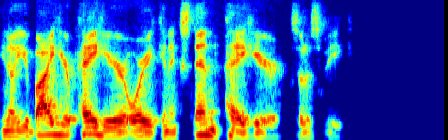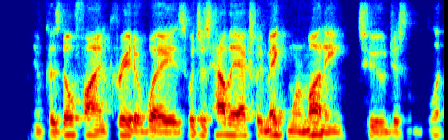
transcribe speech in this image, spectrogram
you know you buy here pay here or you can extend pay here so to speak because they'll find creative ways, which is how they actually make more money to just let,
